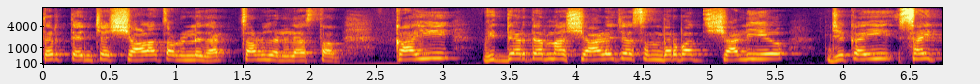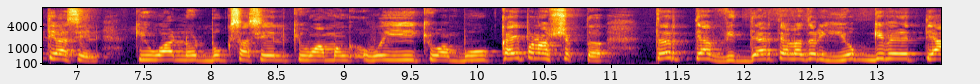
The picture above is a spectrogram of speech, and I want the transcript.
तर त्यांच्या शाळा चालवल्या झा चालू झालेल्या असतात. काही विद्यार्थ्यांना शाळेच्या संदर्भात शालेय जे काही साहित्य असेल किंवा नोटबुक्स असेल किंवा मग वही किंवा बुक काही पण असू शकतं तर त्या विद्यार्थ्याला जर योग्य वेळेत त्या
